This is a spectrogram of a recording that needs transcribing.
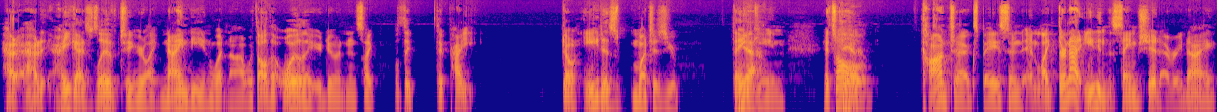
how how do, how you guys live to you're like ninety and whatnot with all the oil that you're doing? And it's like, well, they they probably don't eat as much as you're thinking. It's all Yeah. Context based, and and like they're not eating the same shit every night.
